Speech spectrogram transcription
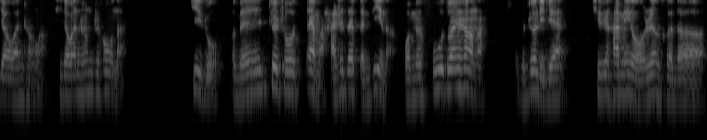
交完成了。提交完成之后呢，记住，我们这时候代码还是在本地呢。我们服务端上呢，我们这里边其实还没有任何的，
